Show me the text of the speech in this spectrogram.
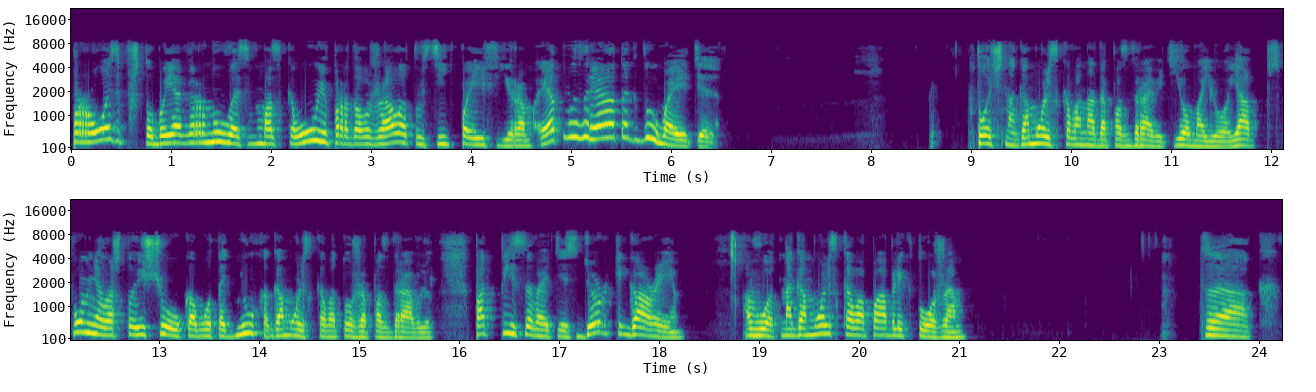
просьб, чтобы я вернулась в Москву и продолжала тусить по эфирам. Это вы зря так думаете. Точно, Гомольского надо поздравить, ё-моё. Я вспомнила, что еще у кого-то днюха, Гомольского тоже поздравлю. Подписывайтесь, Dirty Gary. Вот, на Гомольского паблик тоже. Так.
